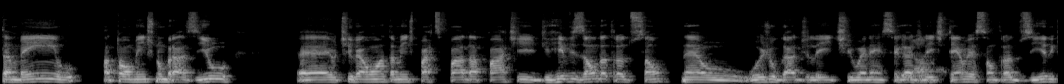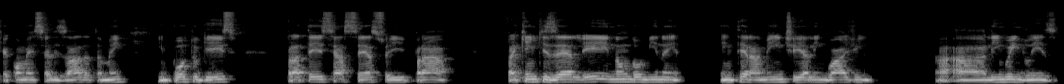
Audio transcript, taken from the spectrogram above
também atualmente no Brasil é, eu tive a honra também de participar da parte de revisão da tradução. Né? O, hoje o Gado de Leite, o NRC Gado de Leite tem a versão traduzida, que é comercializada também em português, para ter esse acesso aí para quem quiser ler e não domina inteiramente a linguagem, a, a língua inglesa.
